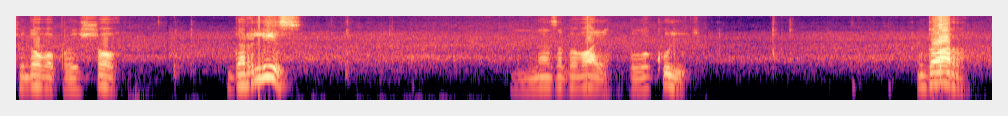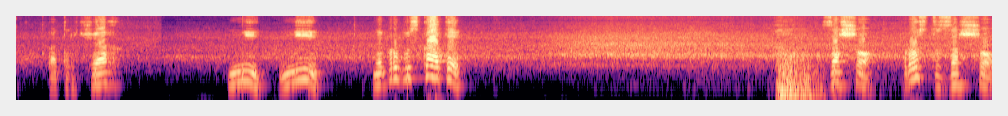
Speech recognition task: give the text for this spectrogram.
чудово пройшов. Дерліс! Не забиває. Блокують. Удар! Петр Чех. Ні, ні! Не пропускати! За що? Просто за що?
